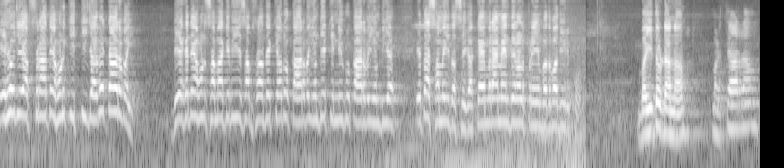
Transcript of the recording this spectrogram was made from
ਇਹੋ ਜਿਹੇ ਅਫਸਰਾਂ ਤੇ ਹੁਣ ਕੀਤੀ ਜਾਵੇ ਕਾਰਵਾਈ। ਦੇਖਦੇ ਹਾਂ ਹੁਣ ਸਮਾਂ ਕਿ ਵੀ ਇਸ ਅਫਸਰਾਂ ਤੇ ਕਦੋਂ ਕਾਰਵਾਈ ਹੁੰਦੀ ਹੈ ਕਿੰਨੀ ਕੁ ਕਾਰਵਾਈ ਹੁੰਦੀ ਹੈ ਇਹ ਤਾਂ ਸਮਝ ਦੱਸੇਗਾ। ਕੈਮਰਾਮੈਨ ਦੇ ਨਾਲ ਪ੍ਰੇਮ ਬਦਵਾ ਦੀ ਰਿਪੋਰਟ। ਬਾਈ ਤੁਹਾਡਾ ਨਾਮ? ਮੁਖਤਿਆਰ ਰਾਮ।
